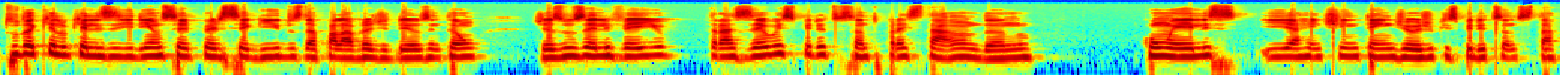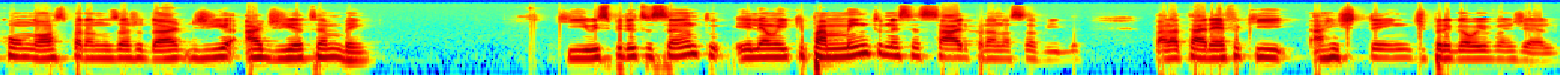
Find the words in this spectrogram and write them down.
tudo aquilo que eles iriam ser perseguidos da palavra de Deus. Então, Jesus ele veio trazer o Espírito Santo para estar andando com eles e a gente entende hoje que o Espírito Santo está com nós para nos ajudar dia a dia também. Que o Espírito Santo, ele é um equipamento necessário para a nossa vida, para a tarefa que a gente tem de pregar o evangelho.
